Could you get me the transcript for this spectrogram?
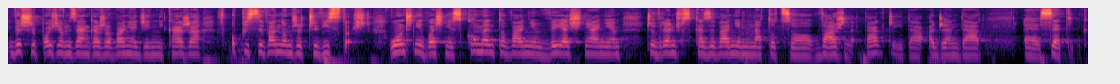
wyższy poziom zaangażowania dziennikarza w opisywaną rzeczywistość, łącznie właśnie z komentowaniem, wyjaśnianiem, czy wręcz wskazywaniem na to, co ważne, tak? czyli ta agenda e, setting.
